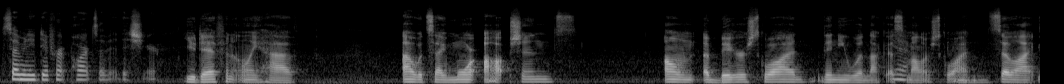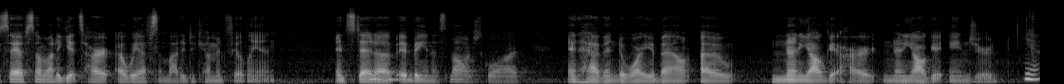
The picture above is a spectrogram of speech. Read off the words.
so many different parts of it this year. you definitely have, I would say, more options on a bigger squad than you would like a Yeah. smaller squad. Mhm. So, like, say if somebody gets hurt, oh, we have somebody to come and fill in, instead of Mhm. it being a smaller squad and having to worry about, oh, none of y'all get hurt, none of y'all get injured. Yeah.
